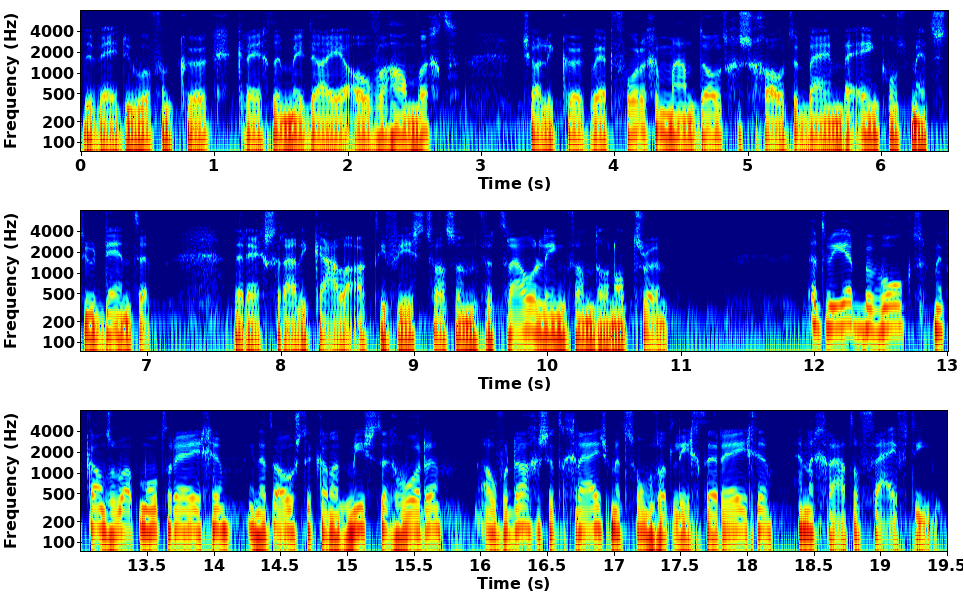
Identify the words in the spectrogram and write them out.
De weduwe van Kirk kreeg de medaille overhandigd. Charlie Kirk werd vorige maand doodgeschoten bij een bijeenkomst met studenten. De rechtsradicale activist was een vertrouweling van Donald Trump. Het weer bewolkt met kans op wat motregen. In het oosten kan het mistig worden. Overdag is het grijs met soms wat lichte regen en een graad of 15.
